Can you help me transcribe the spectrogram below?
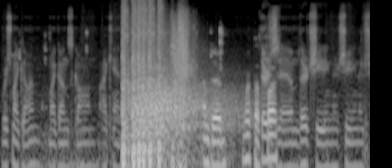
Where's my gun? My gun's gone. I can't. I'm dead. What the They're fuck? Zim. They're cheating. They're cheating. They're cheating.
